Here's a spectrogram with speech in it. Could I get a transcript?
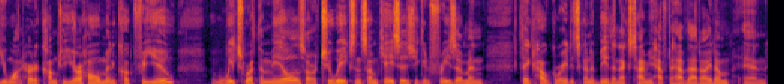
You want her to come to your home and cook for you a week's worth of meals or two weeks in some cases. You can freeze them and think how great it's going to be the next time you have to have that item and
